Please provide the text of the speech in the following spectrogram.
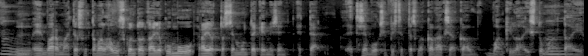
Mm. mm en varmaan, että jos tavallaan uskonto tai joku muu rajoittaisi sen mun tekemisen, että että sen vuoksi pistettäisiin vaikka vähäksi aikaa vankilaa istumaan mm. tai,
